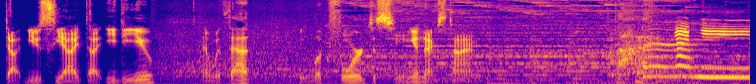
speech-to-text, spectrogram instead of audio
And with that, we look forward to seeing you next time. Bye. Bye.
